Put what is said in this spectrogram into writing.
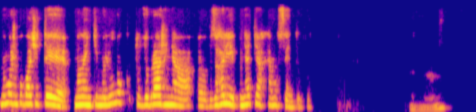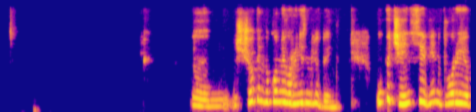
Ми можемо побачити маленький малюнок, тут зображення е, взагалі поняття хемосинтезу. Е, Що він виконує в організмі людини? У печінці він утворює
